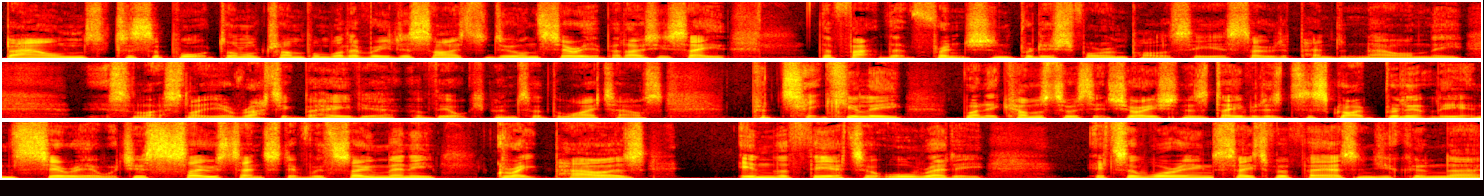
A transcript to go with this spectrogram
bound to support Donald Trump on whatever he decides to do on Syria. But as you say, the fact that French and British foreign policy is so dependent now on the slightly erratic behaviour of the occupants of the White House, particularly when it comes to a situation, as David has described brilliantly, in Syria, which is so sensitive with so many great powers in the theatre already. It's a worrying state of affairs, and you can uh,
